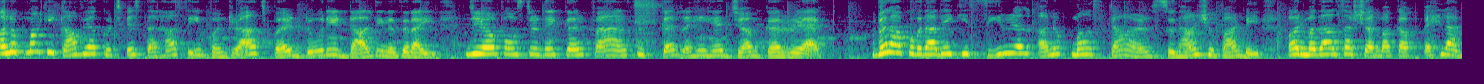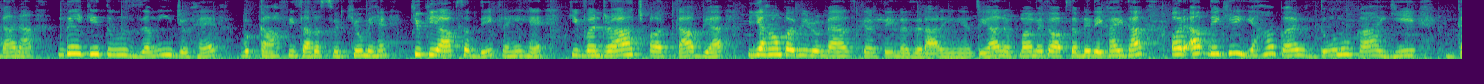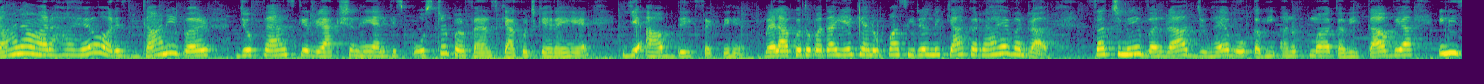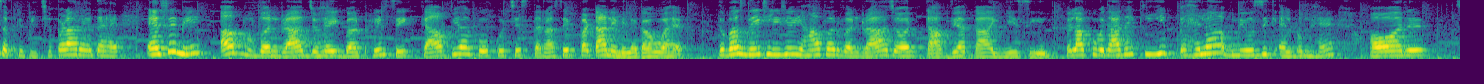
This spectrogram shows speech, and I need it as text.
अनुपमा की काव्या कुछ इस तरह से वनराज पर डोरे डालती नज़र आई। जी हाँ पोस्टर देखकर फैंस कर रहे हैं जमकर रिएक्ट वेल, आपको बता दें कि सीरियल अनुपमा स्टार सुधांशु पांडे और मदालसा शर्मा का पहला गाना दिल की तू जमी जो है, वो काफ़ी ज़्यादा सुर्खियों में है, क्योंकि आप सब देख रहे हैं कि वनराज और काव्या यहाँ पर भी रोमांस करते नज़र आ रहे हैं। जी हाँ अनुपमा में तो आप सबने देखा ही था। और अब देखिए, यहाँ पर दोनों का ये गाना आ रहा है और इस गाने पर जो फैंस के रिएक्शन है, यानी कि इस पोस्टर पर फैंस क्या कुछ कह रहे हैं, ये आप देख सकते हैं। वेल, आपको तो पता ही है कि अनुपमा सीरियल में क्या कर रहा है वनराज? सच में वनराज जो है वो कभी अनुपमा, कभी काव्या, इन्हीं सब के पीछे पड़ा रहता है। ऐसे में अब वनराज जो है एक बार फिर से काव्या को कुछ इस तरह से पटाने में लगा हुआ है। तो बस देख लीजिए यहाँ पर वनराज और काव्या का ये सीन पहले आपको बता दें कि ये पहला म्यूज़िक एल्बम है और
